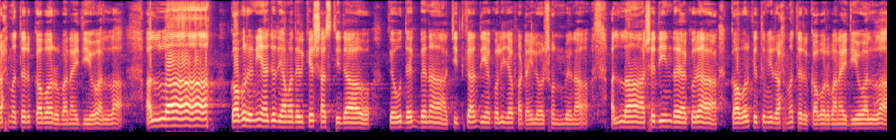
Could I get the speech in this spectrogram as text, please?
রহমতের কবর বানাই দিও আল্লাহ। আল্লাহ কবর নিয়ে যদি আমাদেরকে শাস্তি দাও, কেউ দেখবে না, চিৎকার দিয়ে কলিজা ফাটাইলেও শুনবে না। আল্লাহ সেদিন দয়া করা কবরকে তুমি রহমতের কবর বানাই দিও আল্লাহ।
